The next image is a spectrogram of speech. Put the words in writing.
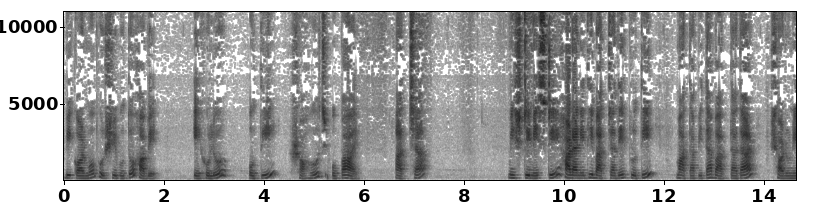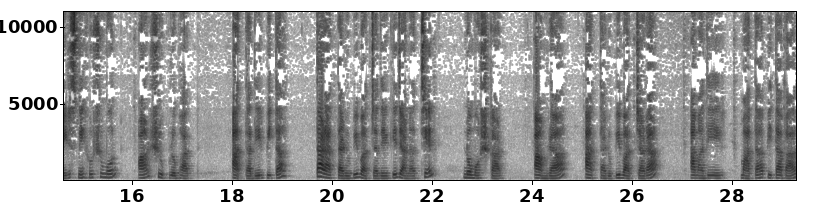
বিকর্ম ভূষীভূত হবে। এ হলো অতি সহজ উপায়। আচ্ছা মিষ্টি মিষ্টি হারানিধি বাচ্চাদের প্রতি মাতা পিতা বাগদাদার স্মরণের স্নেহ সুমন আর সুপ্রভাত। আত্মাদের পিতা, তার আত্মারূপী বাচ্চাদেরকে জানাচ্ছেন, নমস্কার। আমরা আত্মারূপী বাচ্চারা আমাদের মাতা পিতা বাপ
